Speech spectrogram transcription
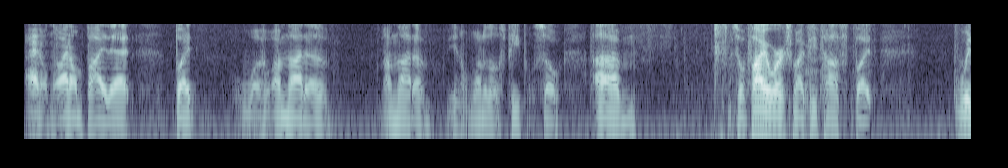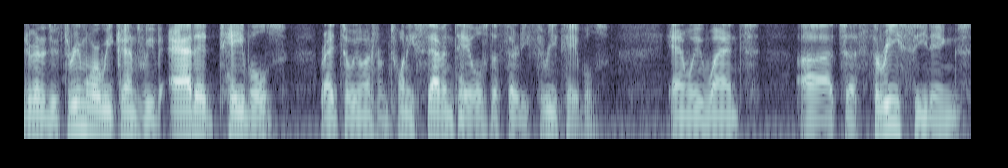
I don't know, I don't buy that, but I'm not a I'm not a you know one of those people. So um, so fireworks might be tough, but we're going to do three more weekends. We've added tables, right? So we went from 27 tables to 33 tables, and we went uh, to three seatings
